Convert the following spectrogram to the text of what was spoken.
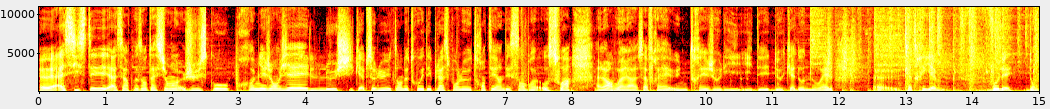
assister à sa représentation jusqu'au 1er janvier le chic absolu étant de trouver des places pour le 31 décembre au soir. Alors voilà, ça ferait une très jolie idée de cadeau de Noël. Euh, quatrième volet donc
